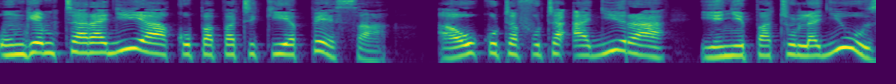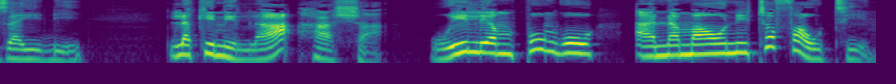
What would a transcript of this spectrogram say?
ungemtarajia kupapatikia pesa au kutafuta ajira yenye pato la juu zaidi, lakini la hasha. William Pungu ana maoni tofauti.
